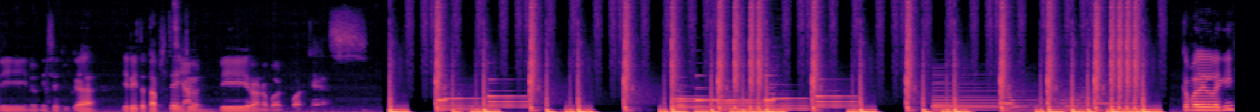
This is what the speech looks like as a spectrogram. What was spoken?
di Indonesia juga jadi tetap stay Siap. tune di Roundabout Podcast Kembali lagi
